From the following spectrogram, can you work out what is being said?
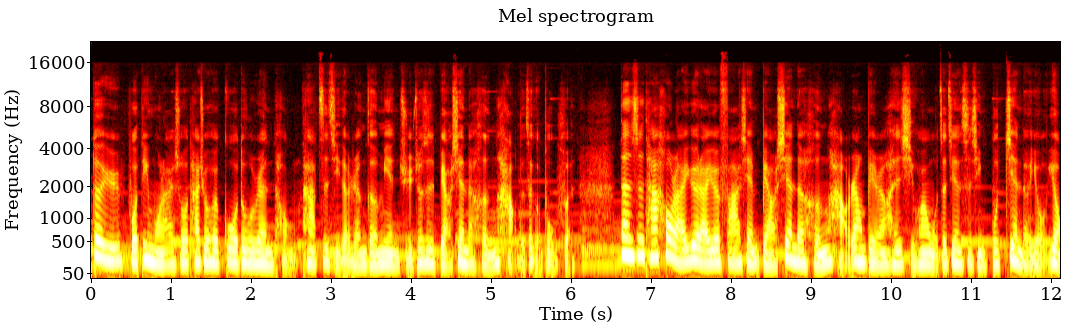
对于佛地魔来说，他就会过度认同他自己的人格面具，就是表现得很好的这个部分。但是他后来越来越发现，表现得很好，让别人很喜欢我这件事情，不见得有用，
